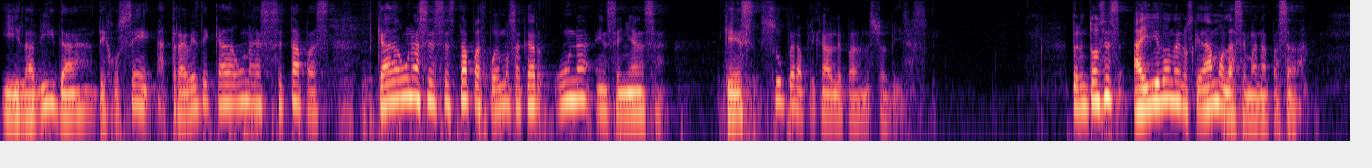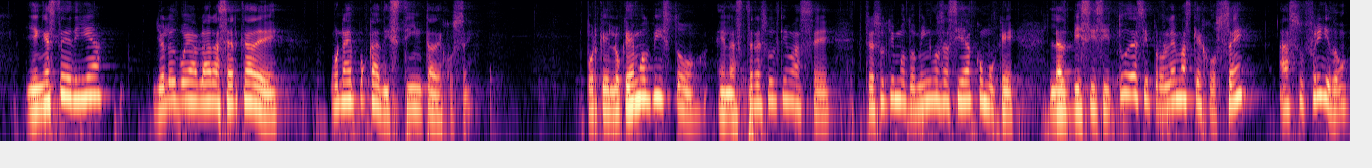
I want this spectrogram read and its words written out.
y la vida de José a través de cada una de esas etapas, cada una de esas etapas podemos sacar una enseñanza que es súper aplicable para nuestras vidas. Pero entonces ahí es donde nos quedamos la semana pasada. Y en este día yo les voy a hablar acerca de una época distinta de José. Porque lo que hemos visto en las tres últimas, eh, tres últimos domingos hacía como que las vicisitudes y problemas que José ha sufrido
